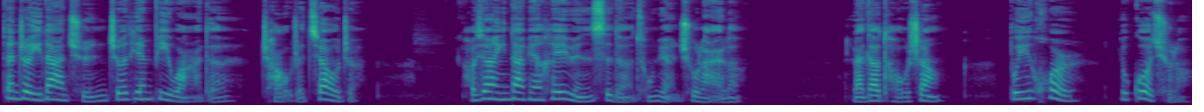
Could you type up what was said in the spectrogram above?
但这一大群遮天蔽瓦的，吵着叫着，好像一大片黑云似的，从远处来了，来到头上，不一会儿又过去了，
